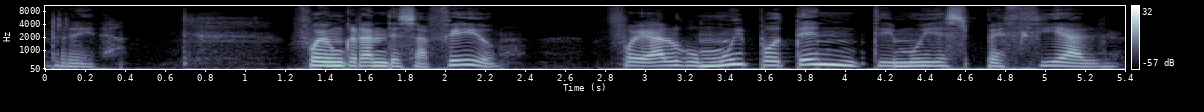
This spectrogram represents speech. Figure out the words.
Reda. Fue un gran desafío, fue algo muy potente y muy especial.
